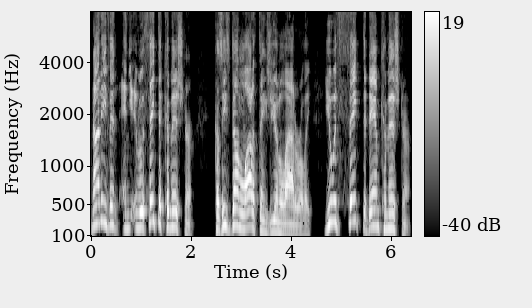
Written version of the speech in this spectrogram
not even. And you would think the commissioner, because he's done a lot of things unilaterally. You would think the damn commissioner,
